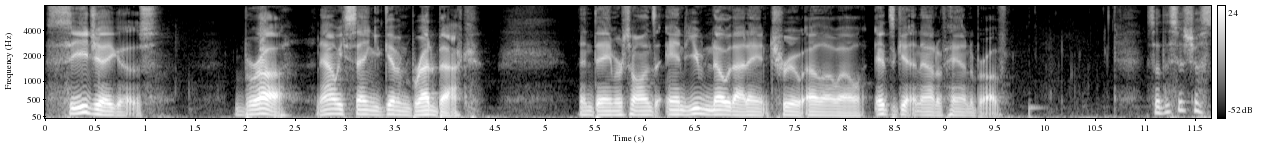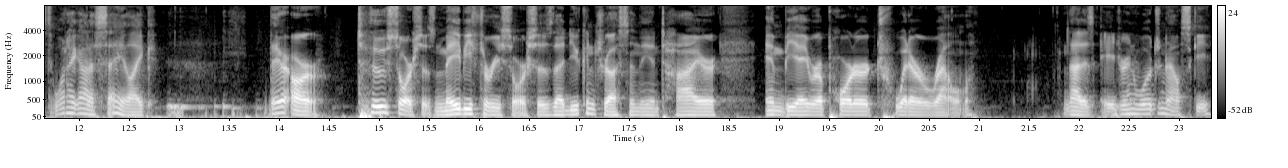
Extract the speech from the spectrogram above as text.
CJ goes, Bruh, now he's saying you're giving bread back. And Dame responds, and you know that ain't true, lol. It's getting out of hand, bruv. So this is just what I gotta say. Like, there are two sources, maybe three sources that you can trust in the entire NBA reporter Twitter realm. That is Adrian Wojnarowski,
